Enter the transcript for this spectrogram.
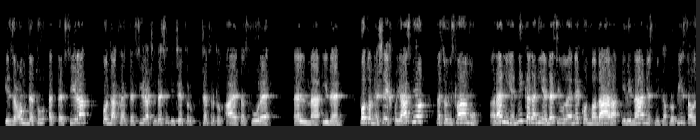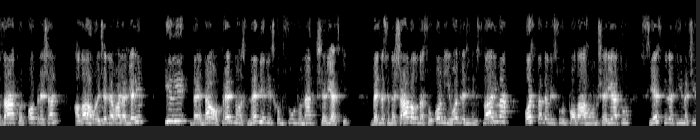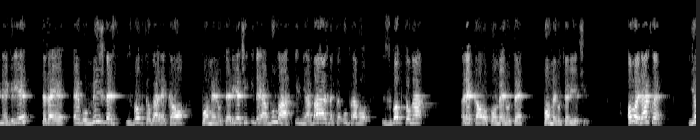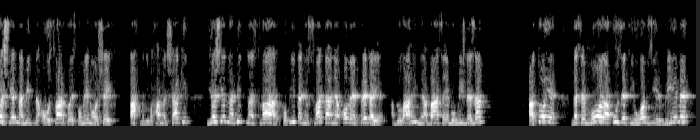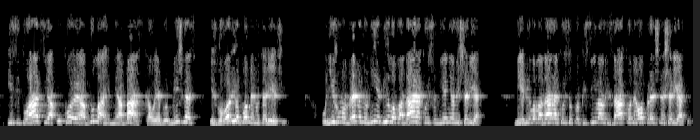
iz umdetu at tefsira, kod dakle tefsira 44. ajeta sure El Maide. Potom je šejh pojasnio da se u islamu ranije nikada nije desilo da je neko od vladara ili namjesnika propisao zakon oprešan Allahove dželja valja vjerim, ili da je dao prednost nevjerničkom sudu nad šerijatskim, već da se dešavalo da su oni u određenim stvarima ostavljali sud po Allahovom šerijatu, svjesni da time čine grije, te da je Ebu Mižlez zbog toga rekao pomenute riječi i da je Abdullah ibn Abbas, dakle upravo zbog toga rekao pomenute, pomenute riječi. Ovo je dakle još jedna bitna, ovu stvar koju je spomenuo šejh Ahmed i Mohamed Šakir, još jedna bitna stvar po pitanju svatanja ove predaje Abdullah ibn Abbas i Ebu Miždeza, a to je da se mora uzeti u obzir vrijeme i situacija u kojoj je Abdullah ibn Abbas kao Ebu Mižlez izgovorio pomenute riječi. U njihovom vremenu nije bilo vladara koji su mijenjali šerijat. Nije bilo vladara koji su propisivali zakone oprečne šerijatu.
